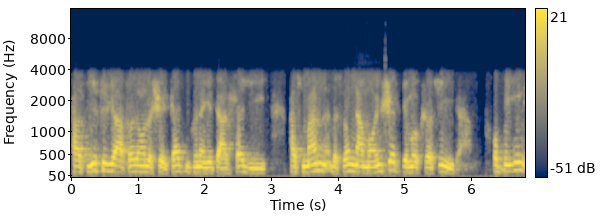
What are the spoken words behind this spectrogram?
پس یه سری افراد ما شرکت می‌کنن یه درصدی. پس من به نمایش دموکراسی میدم خب به این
